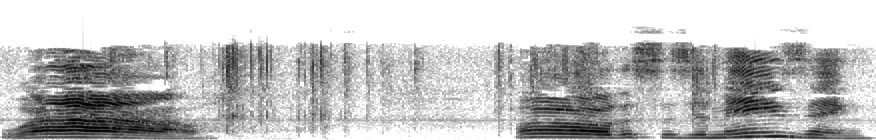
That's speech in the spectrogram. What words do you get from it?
Wow. Oh, this is amazing.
